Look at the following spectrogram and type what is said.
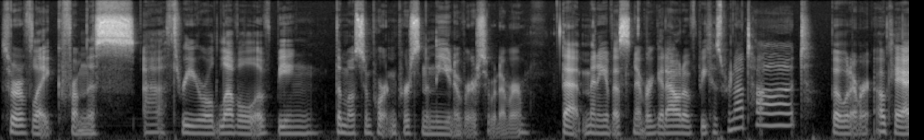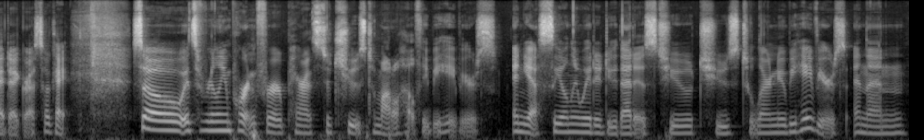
sort of like from this uh, three year old level of being the most important person in the universe or whatever that many of us never get out of because we're not taught. But whatever. Okay, I digress. Okay. So it's really important for parents to choose to model healthy behaviors. And yes, the only way to do that is to choose to learn new behaviors and then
